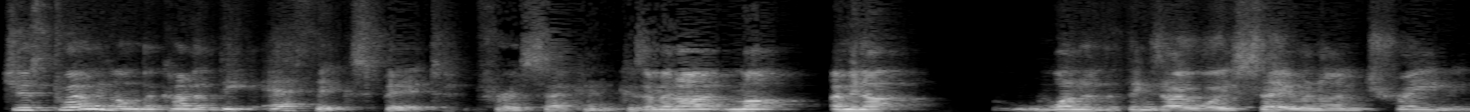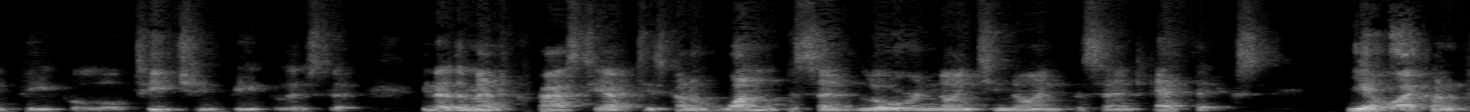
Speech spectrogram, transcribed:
Just dwelling on the kind of the ethics bit for a second, because I mean, I, my, I mean, I, one of the things I always say when I'm training people or teaching people is that you know the Mental Capacity Act is kind of one percent law and ninety nine percent ethics Yes. So I kind of,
